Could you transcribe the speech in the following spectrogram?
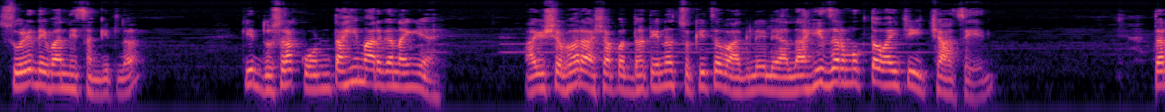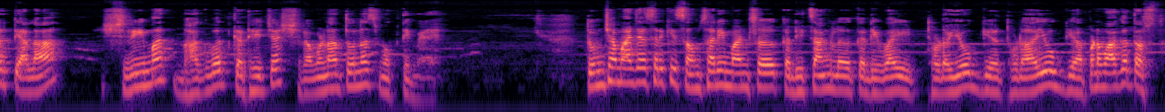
सूर्यदेवांनी सांगितलं की दुसरा कोणताही मार्ग नाही आहे आयुष्यभर अशा पद्धतीनं चुकीचं वागलेल्यालाही जर मुक्त व्हायची इच्छा असेल तर त्याला श्रीमद भागवत कथेच्या श्रवणातूनच मुक्ती मिळेल. तुमच्या माझ्यासारखी संसारी माणसं कधी चांगलं कधी वाईट थोडं योग्य थोडं अयोग्य आपण वागत असतो.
